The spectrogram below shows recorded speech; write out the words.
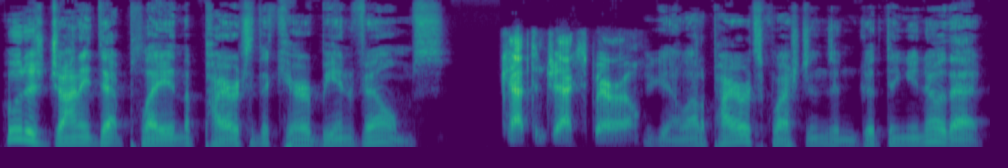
Who does Johnny Depp play in the Pirates of the Caribbean films? Captain Jack Sparrow. You're getting a lot of Pirates questions, and good thing you know that.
